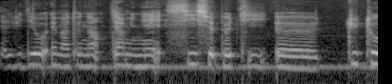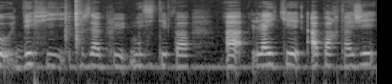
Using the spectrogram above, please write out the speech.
Cette vidéo est maintenant terminée. Si ce petit euh, tuto défi vous a plu, n'hésitez pas à liker, à partager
